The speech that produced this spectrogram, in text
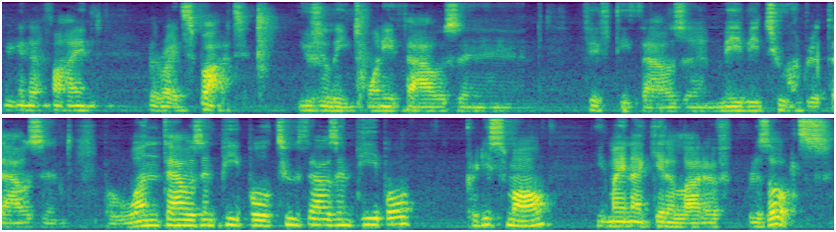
you're going to find the right spot. Usually 20,000, 50,000, maybe 200,000. But 1,000 people, 2,000 people, pretty small. You might not get a lot of results.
